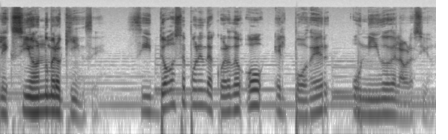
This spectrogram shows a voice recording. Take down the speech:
Lección número 15. Si dos se ponen de acuerdo o el poder unido de la oración.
